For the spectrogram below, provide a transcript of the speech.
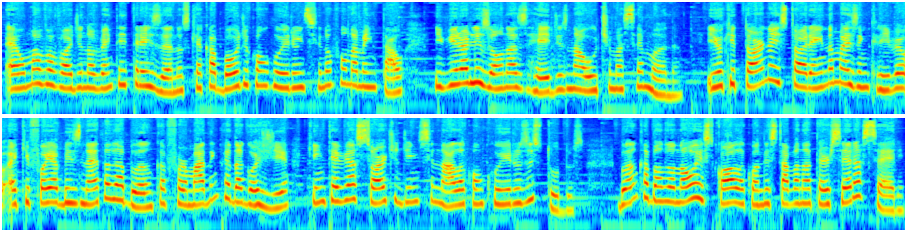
é uma vovó de 93 anos que acabou de concluir o ensino fundamental e viralizou nas redes na última semana. E o que torna a história ainda mais incrível é que foi a bisneta da Blanca, formada em pedagogia, quem teve a sorte de ensiná-la a concluir os estudos. Blanca abandonou a escola quando estava na terceira série.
